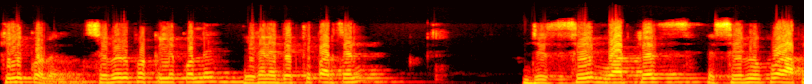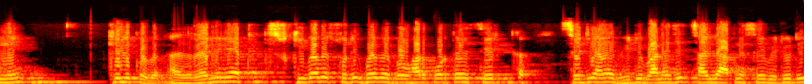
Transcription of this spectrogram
ক্লিক করবেন। সেভের উপর ক্লিক করলে এখানে দেখতে পাচ্ছেন যে সেভ ওয়ার্ডপ্রেস সেভের উপর আপনি ক্লিক করবেন। আর রেমিনি রেমিনিয়া কীভাবে সঠিকভাবে ব্যবহার করতে হয় সেটি আমি ভিডিও বানিয়েছি, চাইলে আপনি সেই ভিডিওটি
